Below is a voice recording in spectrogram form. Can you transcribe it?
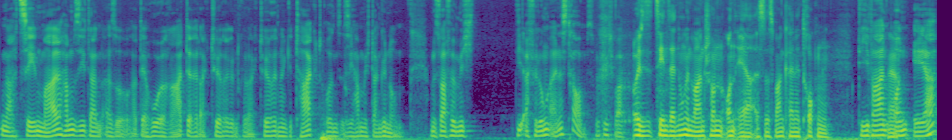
nach zehnmal haben sie dann, also hat der Hohe Rat der Redakteurinnen und Redakteurinnen getagt und sie haben mich dann genommen. Und es war für mich die Erfüllung eines Traums, wirklich wahr. Aber diese zehn Sendungen waren schon on air, also das waren keine trocken. Die waren ja. on air.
